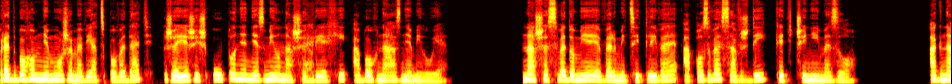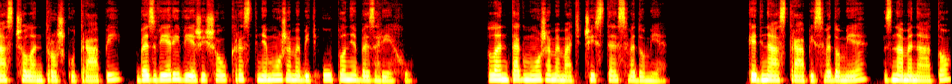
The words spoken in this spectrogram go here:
Pred Bohom nemôžeme viac povedať, že Ježiš úplne nezmil naše hriechy a Boh nás nemiluje. Naše svedomie je veľmi citlivé a ozve sa vždy, keď činíme zlo. Ak nás čo len trošku trápi, bez viery v Ježišov krst nemôžeme byť úplne bez hriechu. Len tak môžeme mať čisté svedomie. Keď nás trápi svedomie, znamená to,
